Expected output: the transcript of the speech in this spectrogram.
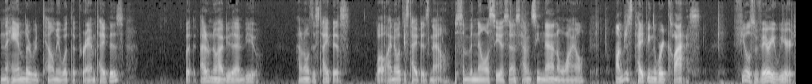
and the handler would tell me what the param type is. But I don't know how to do that in Vue. I don't know what this type is. Well, I know what this type is now. Some vanilla CSS, haven't seen that in a while. I'm just typing the word class. Feels very weird.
